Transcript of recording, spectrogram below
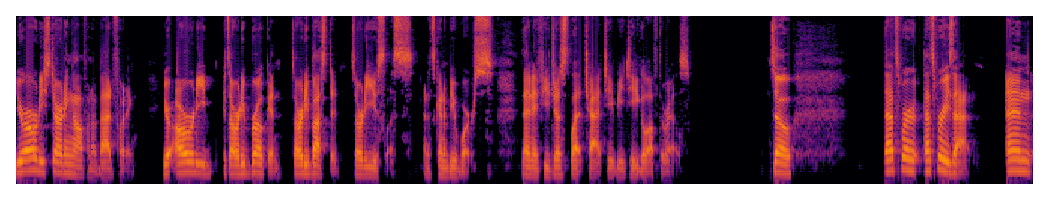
you're already starting off on a bad footing. You're already, it's already broken. It's already busted. It's already useless. And it's going to be worse than if you just let ChatGPT go off the rails. So that's where that's where he's at. And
